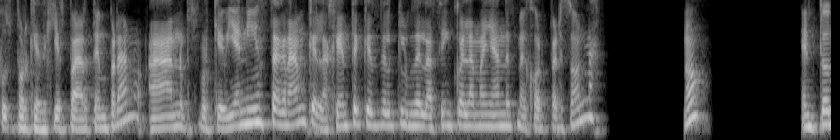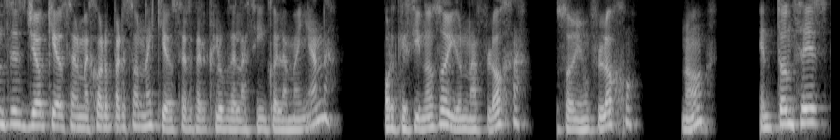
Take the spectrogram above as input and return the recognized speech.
pues porque te quieres parar temprano? Ah, no, pues porque vi en Instagram que la gente que es del club de las 5 de la mañana es mejor persona, ¿no? Entonces yo quiero ser mejor persona y quiero ser del club de las 5 de la mañana. Porque si no soy una floja soy un flojo, ¿no? Entonces,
